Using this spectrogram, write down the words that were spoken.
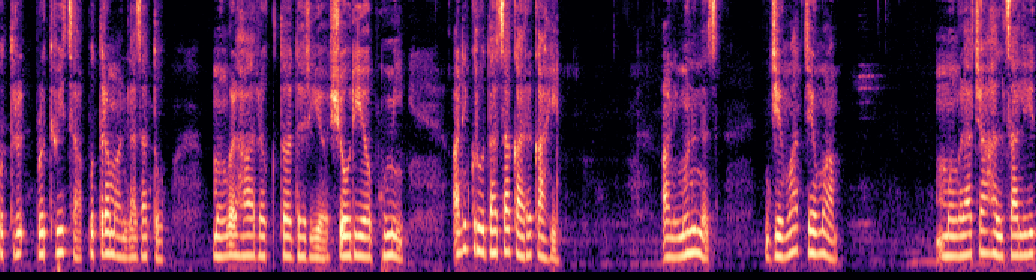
पुत्र पृथ्वीचा पुत्र मानला जातो. मंगळ हा रक्त धैर्य शौर्य भूमी आणि क्रोधाचा कारक आहे. आणि म्हणूनच जेव्हा जेव्हा मंगळाच्या हालचालीत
